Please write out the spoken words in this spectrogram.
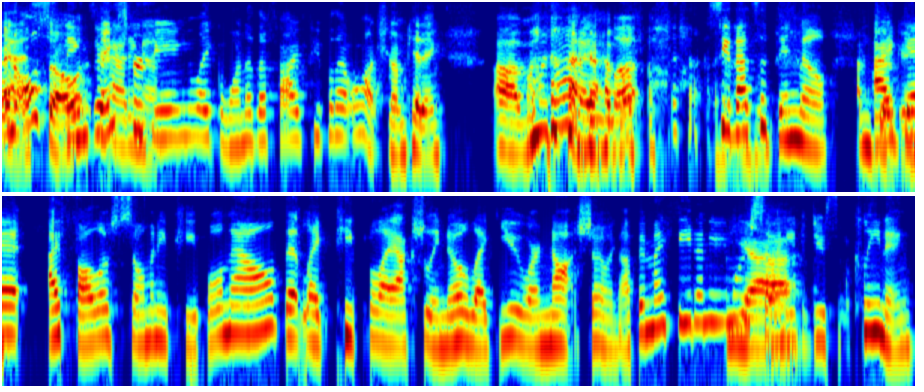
and also, thanks for up. being like one of the five people that watch. No, I'm kidding. Um, Oh my God, I a- love- see, that's the thing though. I'm I get I follow so many people now that like people I actually know like you are not showing up in my feed anymore. So I need to do some cleaning.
